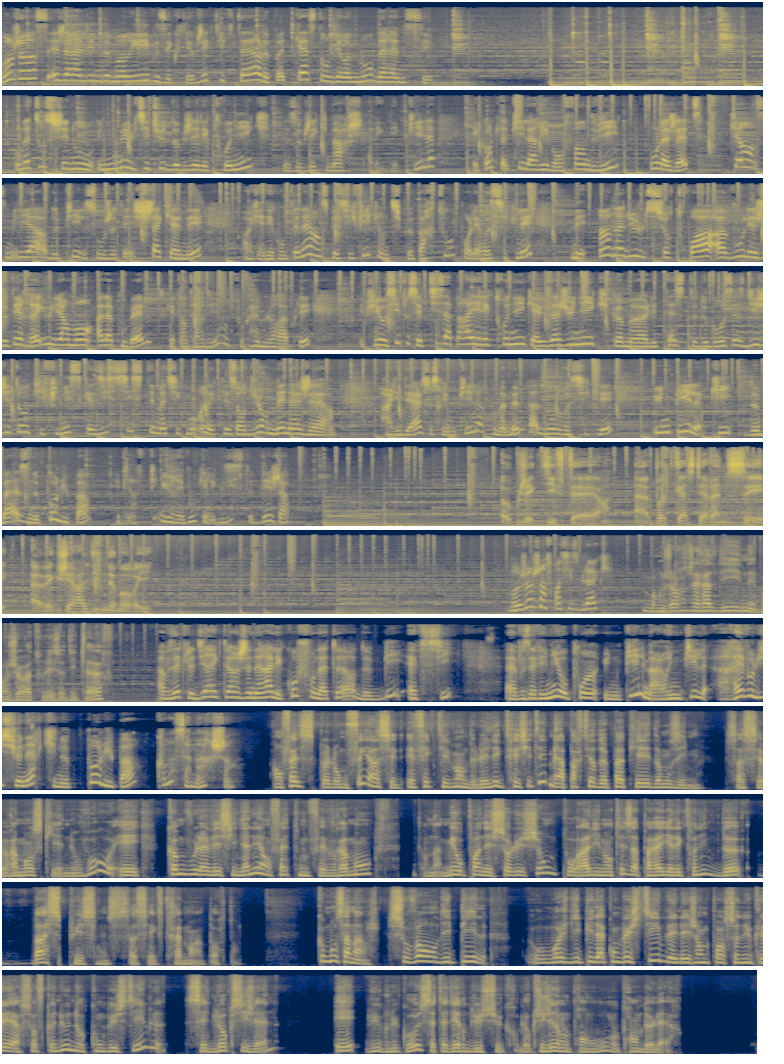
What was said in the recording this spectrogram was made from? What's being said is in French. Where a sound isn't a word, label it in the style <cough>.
Bonjour, c'est Géraldine Demory, vous écoutez Objectif Terre, le podcast environnement d'RMC. On a tous chez nous une multitude d'objets électroniques, des objets qui marchent avec des piles, et quand la pile arrive en fin de vie, on la jette. 15 milliards de piles sont jetées chaque année. Il y a des containers hein, spécifiques un petit peu partout pour les recycler, mais un adulte sur trois avoue les jeter régulièrement à la poubelle, ce qui est interdit, hein, il faut quand même le rappeler. Et puis il y a aussi tous ces petits appareils électroniques à usage unique, comme euh, les tests de grossesse digitaux qui finissent quasi systématiquement avec les ordures ménagères. Alors l'idéal, ce serait une pile qu'on n'a même pas besoin de recycler, une pile qui, de base, ne pollue pas. Eh bien, figurez-vous qu'elle existe déjà. Objectif Terre, un podcast RMC avec Géraldine Demory. Bonjour Jean-Francis Bloch. Bonjour Géraldine et bonjour à tous les auditeurs. Ah, vous êtes le directeur général et cofondateur de BFC. Euh, vous avez mis au point une pile, mais alors une pile révolutionnaire qui ne pollue pas. Comment ça marche? En fait, ce que l'on fait, hein, c'est effectivement de l'électricité, mais à partir de papier et d'enzymes. Ça, c'est vraiment ce qui est nouveau. Et comme vous l'avez signalé, en fait, on fait vraiment, on a mis au point des solutions pour alimenter les appareils électroniques de basse puissance. Ça, c'est extrêmement important. Comment ça marche? Souvent, on dit pile. Moi, je dis pile à combustible et les gens pensent au nucléaire. Sauf que nous, nos combustibles, c'est de l'oxygène et du glucose, c'est-à-dire du sucre. L'oxygène, on le prend où? On le prend de l'air.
